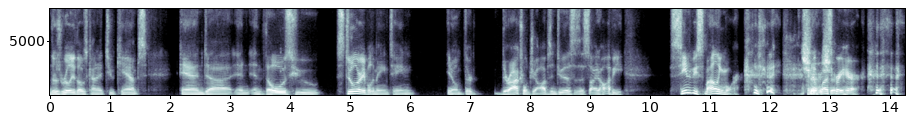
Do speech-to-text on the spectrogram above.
there's really those kind of two camps. And uh and and those who still are able to maintain you know their their actual jobs and do this as a side hobby seem to be smiling more and have less sure. gray hair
